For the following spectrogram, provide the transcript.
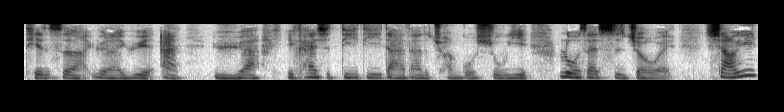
天色啊越来越暗，雨啊也开始滴滴答答的穿过树叶，落在四周。哎，小英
